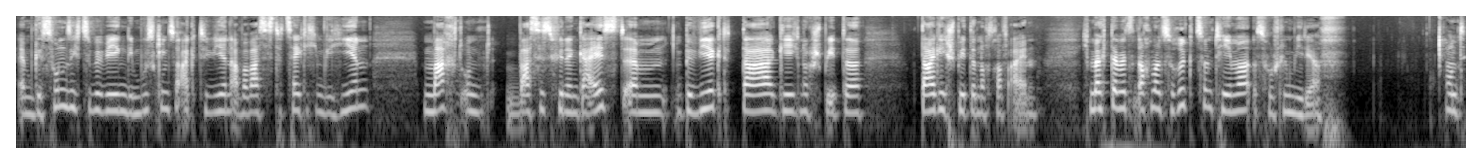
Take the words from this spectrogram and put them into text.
ähm, gesund, sich zu bewegen, die Muskeln zu aktivieren, aber was es tatsächlich im Gehirn macht und was es für den Geist ähm, bewirkt, da gehe ich noch später, da gehe ich später noch drauf ein. Ich möchte aber jetzt nochmal zurück zum Thema Social Media. Und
